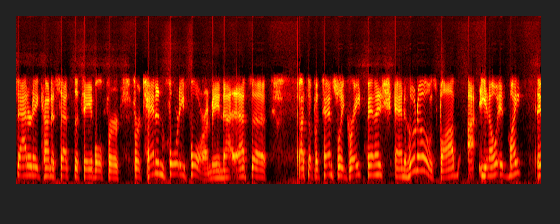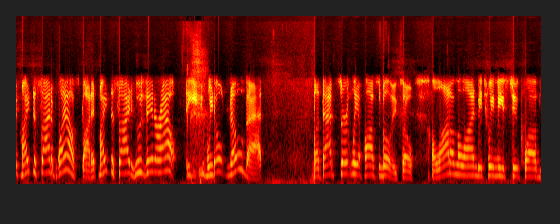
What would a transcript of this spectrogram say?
Saturday kind of sets the table for for 10 and 44. I mean, that, that's a that's a potentially great finish. And who knows, Bob? Uh, you know, it might it might decide a playoff spot. It might decide who's in or out. We don't know that. But that's certainly a possibility. So, a lot on the line between these two clubs.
